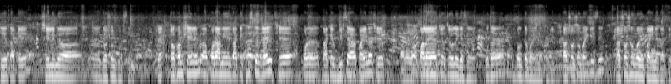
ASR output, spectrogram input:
যে তাকে সেলিম দর্শন করছে। তখন আহ, পরে আমি তাকে খুঁজতে যাই সে পরে তাকে আর পাই না সে চলে গেছে। কোথায় বলতে পারি না সঠিক। তার শ্বশুর বাড়ি গেছি তার শ্বশুর বাড়ি পাইনি তাকে।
